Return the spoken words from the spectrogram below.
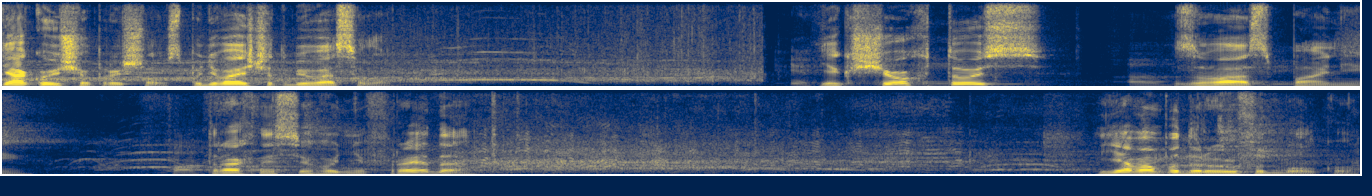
Дякую, що прийшов. Сподіваюся, що тобі весело. Якщо хтось з вас, пані, трахне сьогодні Фреда, я вам подарую футболку.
